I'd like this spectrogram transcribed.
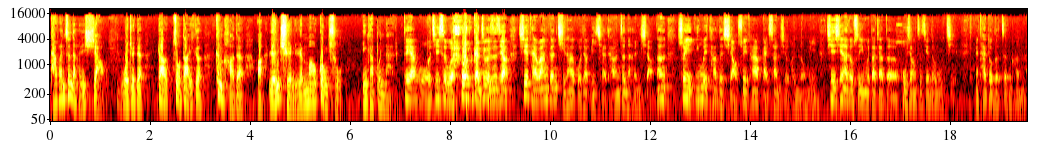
台湾真的很小，我觉得要做到一个更好的啊人犬人猫共处，应该不难。对呀、我其实我 我感触的是这样。其实台湾跟其他的国家比起来，台湾真的很小。但是所以因为它的小，所以它要改善就很容易。其实现在都是因为大家的互相之间的误解。因为太多的憎恨嘛，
